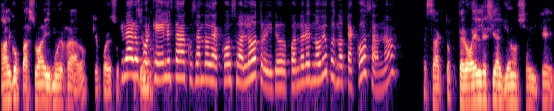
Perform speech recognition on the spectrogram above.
Algo pasó ahí muy raro, que por eso... Claro, porque él estaba acusando de acoso al otro y de, cuando eres novio, pues no te acosan, ¿no? Exacto, pero él decía, yo no soy gay.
